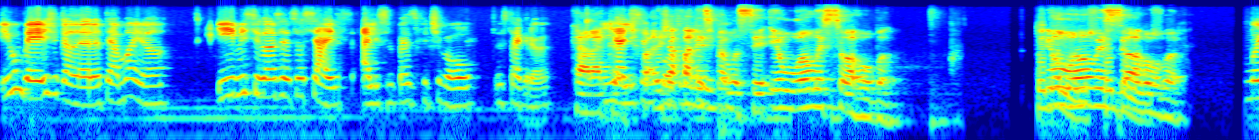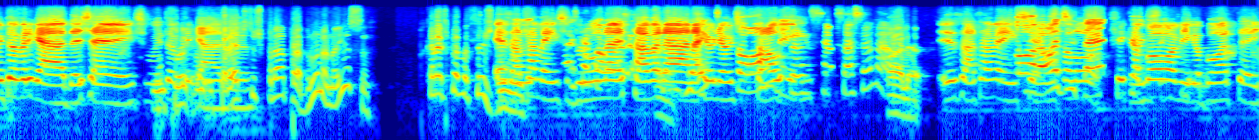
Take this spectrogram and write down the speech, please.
E um beijo, galera. Até amanhã. E me sigam nas redes sociais. Alice no Paz do Futebol, no Instagram. Caraca, eu já falei isso pra você. Eu amo esse seu arroba. Todo eu amo esse arroba. Muito obrigada, gente. Muito obrigada. Créditos para a Bruna, não é isso? Crédito para vocês duas. Exatamente. Bruna estava na, na reunião de pauta. Sensacional. Olha. Exatamente. Ela falou, fica bom, amiga, bota aí.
